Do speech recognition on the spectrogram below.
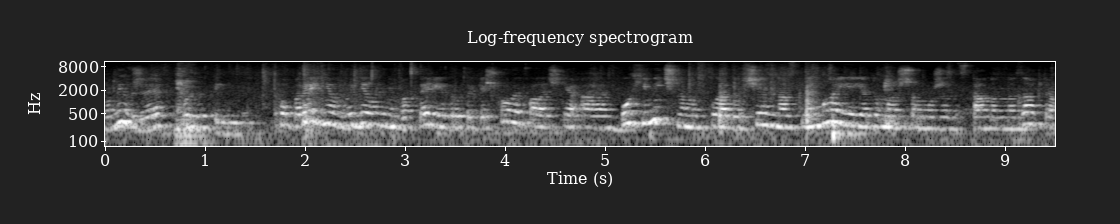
вони вже позитивні. Попередньо виділені бактерії групи кишкової палички, а по хімічному складу ще в нас немає. Я думаю, що може станом на завтра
